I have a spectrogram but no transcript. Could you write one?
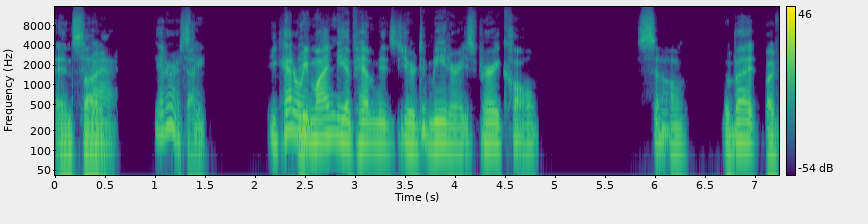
And so yeah. Interesting. You kind of remind me of him. It's your demeanor. He's very calm. So, but, but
